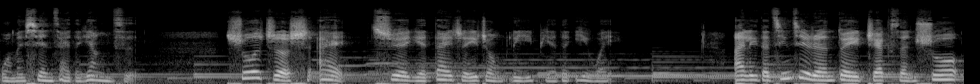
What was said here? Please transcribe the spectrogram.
我们现在的样子。”说着是爱，却也带着一种离别的意味。艾莉的经纪人对 Jackson 说：“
